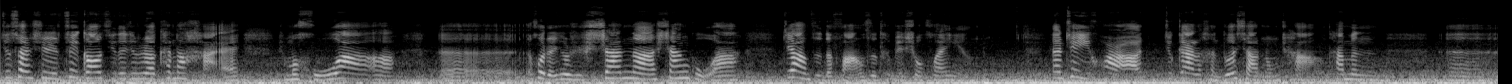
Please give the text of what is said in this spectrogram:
就算是最高级的，就是要看到海，什么湖啊啊，呃，或者就是山呐、山谷啊，这样子的房子特别受欢迎。像这一块啊，就盖了很多小农场，他们，呃，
